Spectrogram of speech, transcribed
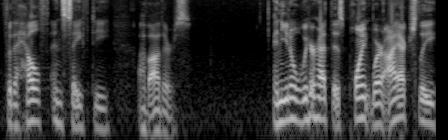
for the health and safety of others. And you know, we're at this point where I actually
